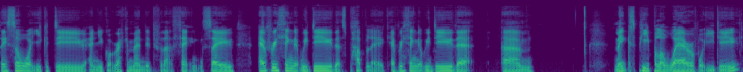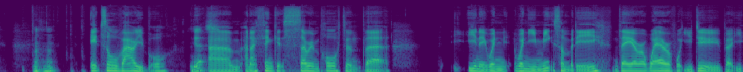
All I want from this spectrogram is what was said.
they saw what you could do and you got recommended for that thing. So everything that we do that's public, everything that we do that um makes people aware of what you do, mm-hmm. it's all valuable. Yes. Um, and I think it's so important that you know when when you meet somebody they are aware of what you do but you,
